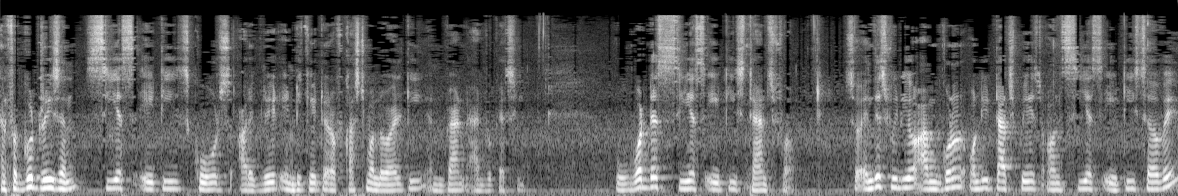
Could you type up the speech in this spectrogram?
And for good reason CSAT scores are a great indicator of customer loyalty and brand advocacy. What does CSAT stands for so in this video i'm going to only touch base on CSAT survey.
